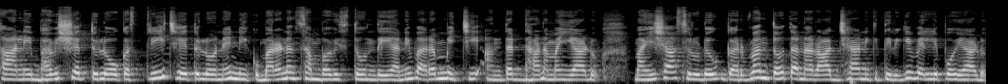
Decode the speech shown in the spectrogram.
కానీ భవిష్యత్తులో ఒక స్త్రీ చేతిలోనే నీకు మరణం సంభవిస్తుంది అని వరం ఇచ్చి అంతర్ధానమయ్యాడు. మహిషాసురుడు గర్వంతో తన రాజ్యానికి తిరిగి వెళ్ళిపోయాడు.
